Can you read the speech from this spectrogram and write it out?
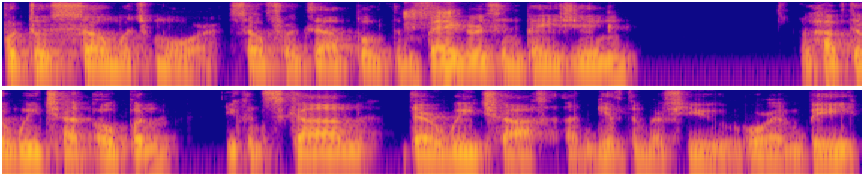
but does so much more. So, for example, the mm-hmm. beggars in Beijing will have their WeChat open you can scan their WeChat and give them a few RMB.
